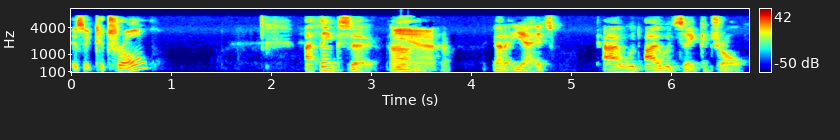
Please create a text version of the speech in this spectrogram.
is it Control? I think so. Um, Yeah. Got it. Yeah, it's. I would. I would say control.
